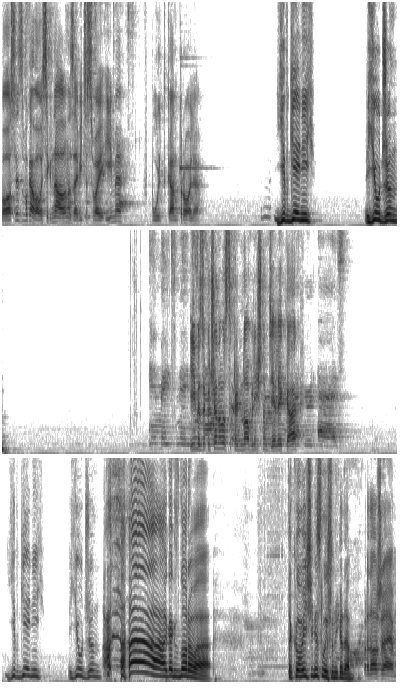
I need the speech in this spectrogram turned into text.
После звукового сигнала назовите свое имя в пульт контроля. Евгений. Юджин. Имя заключенного сохранено в личном деле как... Евгений Юджин. Как здорово! Такого еще не слышу никогда. Продолжаем.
